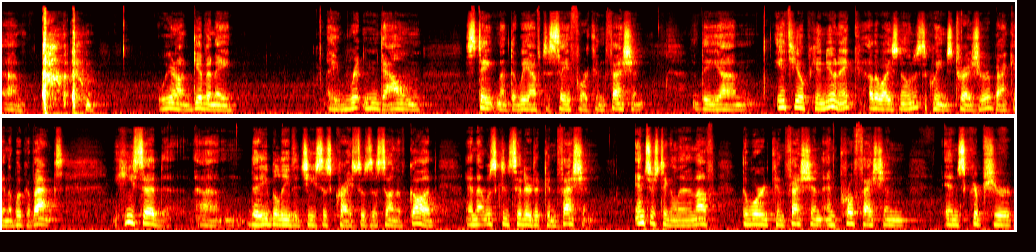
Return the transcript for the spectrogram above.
Um, we are not given a, a written down statement that we have to say for confession. The um, Ethiopian eunuch, otherwise known as the Queen's treasurer, back in the book of Acts, he said um, that he believed that Jesus Christ was the Son of God, and that was considered a confession. Interestingly enough, the word confession and profession in Scripture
